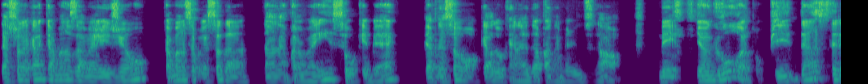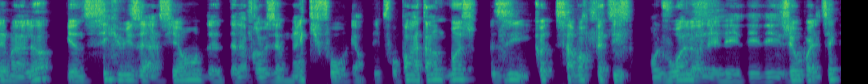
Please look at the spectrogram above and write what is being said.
L'achat local commence dans ma région, commence après ça dans, dans la province, au Québec. Puis après ça, on regarde au Canada, par l'Amérique du Nord. Mais il y a un gros retour. Puis dans cet élément-là, il y a une sécurisation de, de l'approvisionnement qu'il faut regarder. Il faut pas attendre. Moi, je dis, écoute, ça va repéter. On le voit, là, les, les, les géopolitiques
